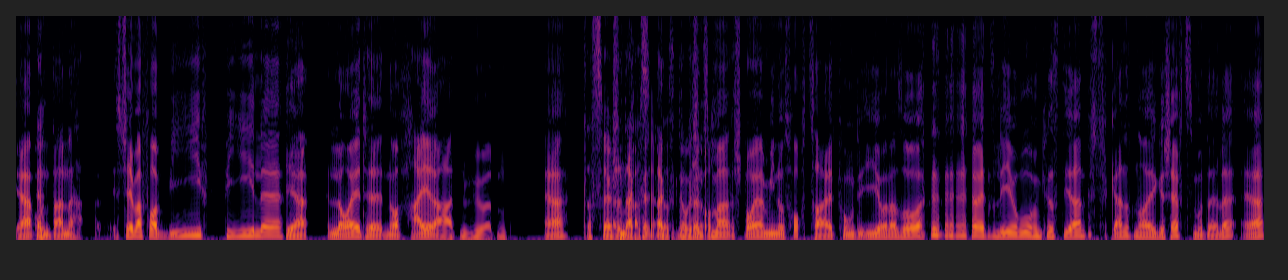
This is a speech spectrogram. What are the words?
Ja, und dann stell mal vor, wie viele Ja, Leute noch heiraten würden. Ja, das wäre also schon da, krass, könnt- ja, da, das du könntest mal steuer-hochzeit.de oder so ins Leben rufen, Christian. Ganz neue Geschäftsmodelle. Ja.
